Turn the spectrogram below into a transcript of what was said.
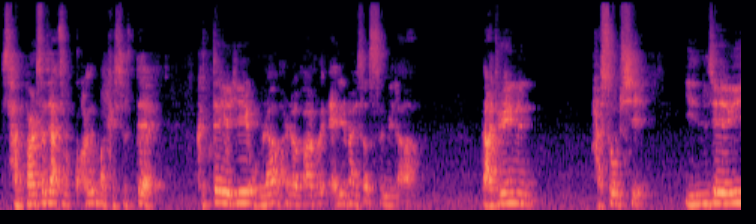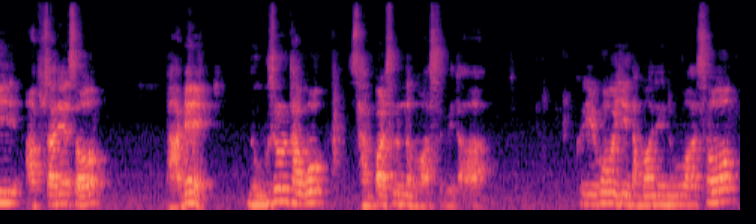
38서지 아주 꽉 막혔을 때 그때 이제 올라가려고 애를 썼습니다. 나중에는 할 수 없이 인제의 앞산에서 밤에 능선을 타고 산발선을 넘어왔습니다. 그리고 이제 남한에 넘어와서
